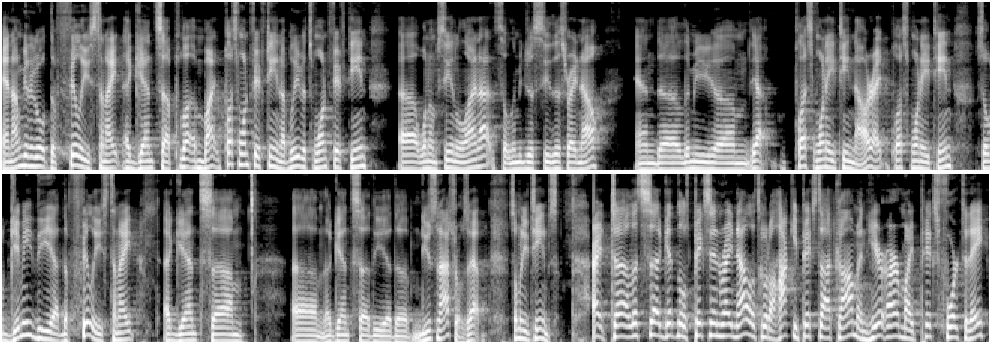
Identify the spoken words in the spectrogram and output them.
and I'm going to go with the Phillies tonight against uh, plus 115. I believe it's 115 uh, when I'm seeing the line at. So let me just see this right now. And uh, let me, um, yeah, plus 118 now. All right, plus 118. So give me the uh, the Phillies tonight against um, um, against uh, the uh, the Houston Astros. Yeah, so many teams. All right, uh, let's uh, get those picks in right now. Let's go to hockeypicks.com, and here are my picks for today,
